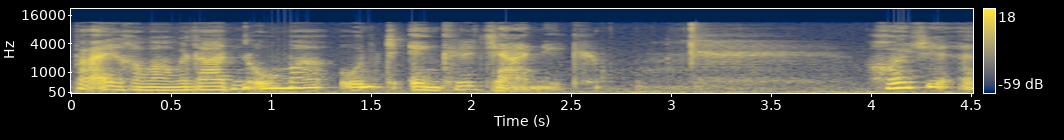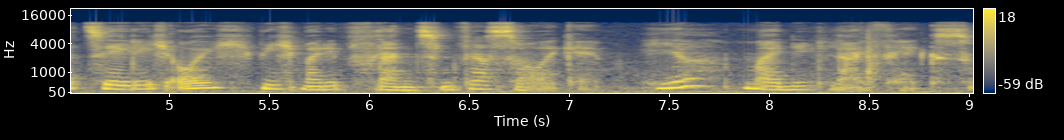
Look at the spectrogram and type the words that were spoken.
bei eurer Marmeladenoma und Enkel Janik. Heute erzähle ich euch, wie ich meine Pflanzen versorge. Hier meine Lifehacks.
